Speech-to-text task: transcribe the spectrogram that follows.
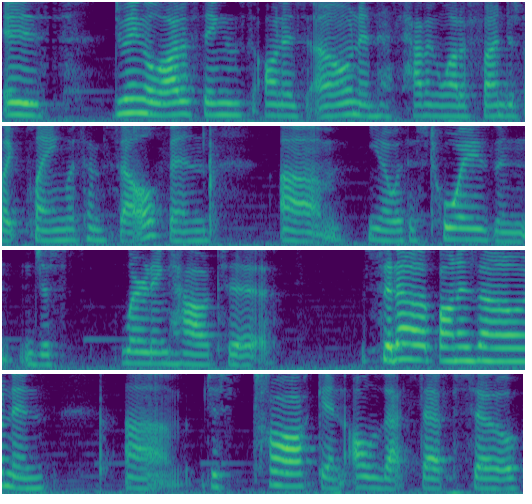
is doing a lot of things on his own and is having a lot of fun just like playing with himself and um, you know, with his toys and just learning how to sit up on his own and um, just talk and all of that stuff. So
